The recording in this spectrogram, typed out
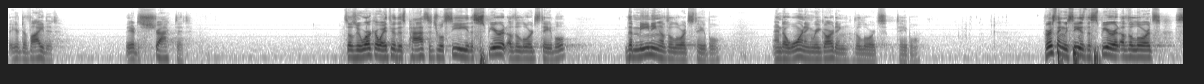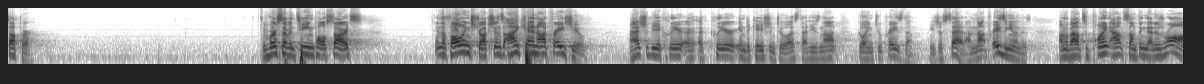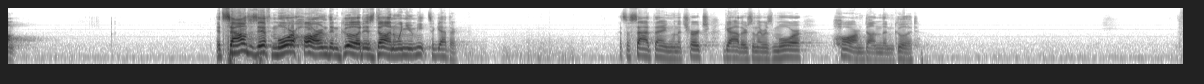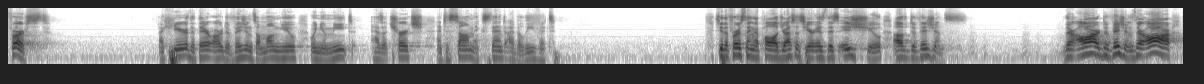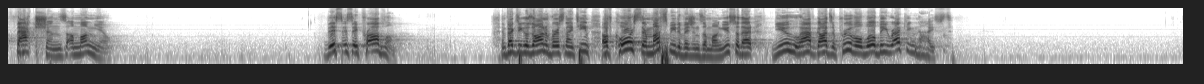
they are divided, they are distracted. So, as we work our way through this passage, we'll see the spirit of the Lord's table, the meaning of the Lord's table, and a warning regarding the Lord's table. First thing we see is the spirit of the Lord's supper. In verse 17, Paul starts in the following instructions, I cannot praise you. That should be a clear, a clear indication to us that he's not going to praise them. He just said, I'm not praising you in this. I'm about to point out something that is wrong. It sounds as if more harm than good is done when you meet together. That's a sad thing when the church gathers and there is more harm done than good. First, I hear that there are divisions among you when you meet as a church, and to some extent, I believe it. See, the first thing that Paul addresses here is this issue of divisions. There are divisions, there are factions among you. This is a problem. In fact, he goes on in verse 19 Of course, there must be divisions among you, so that you who have God's approval will be recognized.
